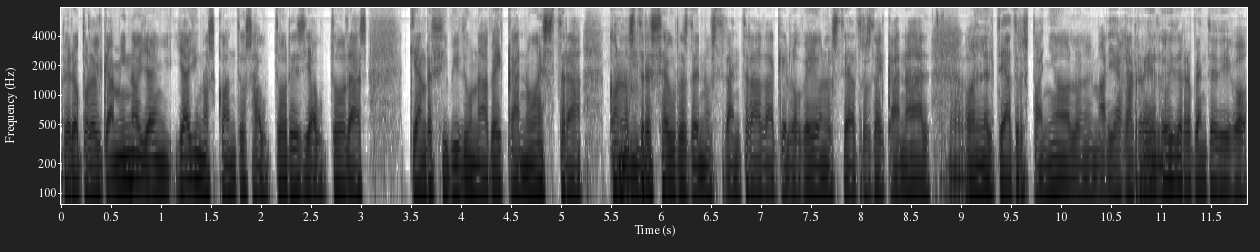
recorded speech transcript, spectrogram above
pero por el camino ya, ya, hay unos cuantos autores y autoras que han recibido una beca nuestra con los tres euros de nuestra entrada, que lo veo en los teatros del canal, o en el Teatro Español, o en el María Guerrero, y de repente digo,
